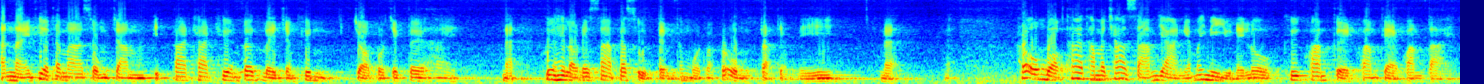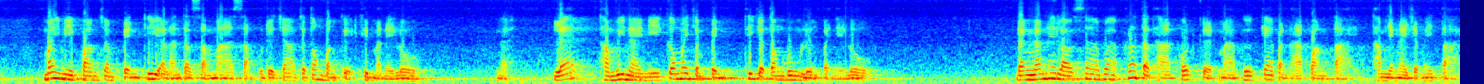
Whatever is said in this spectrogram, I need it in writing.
อันไหนที่อาตมาทรงจำผิดพลาดคาดเคลื่อนก็เลยจะขึ้นจอโปรเจคเตอร์ให้นะเพื่อให้เราได้ทราบพระสูตรเต็มทั้งหมดว่าพระองค์ตรัสอย่างนี้นะ ระองค์บอกถ้าธรรมชาติสามอย่างเนี่ยไม่มีอยู่ในโลก คือความเกิดความแก่ความตาย ไม่มีความจำเป็นที่อรหันตสัมมาสัมพุทธเจ้าจะต้องบังเกิดขึ้นมาในโลกนะและธรรมวินัยนี้ก็ไม่จำเป็นที่จะต้องรุ่งเรืองไปในโลก ดังนั้นให้เราทราบว่าพระตถาคตเกิดมาเพื่อแก้ปัญหาความตายทำยังไงจะไม่ตาย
